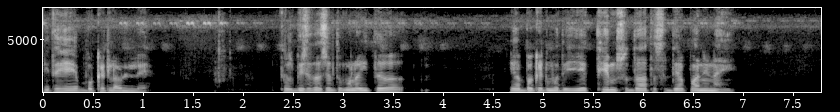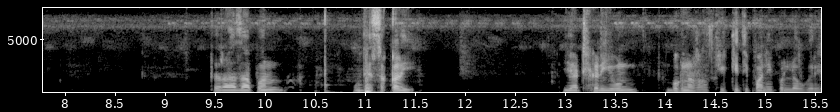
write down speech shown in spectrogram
इथं हे बकेट लावलेलं आहे. तर दिसत असेल तुम्हाला इथं या बकेटमध्ये एक थेंबसुद्धा आता सध्या पाणी नाही. तर आज आपण उद्या सकाळी या ठिकाणी येऊन बघणार आहोत की किती पाणी पडलं वगैरे.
